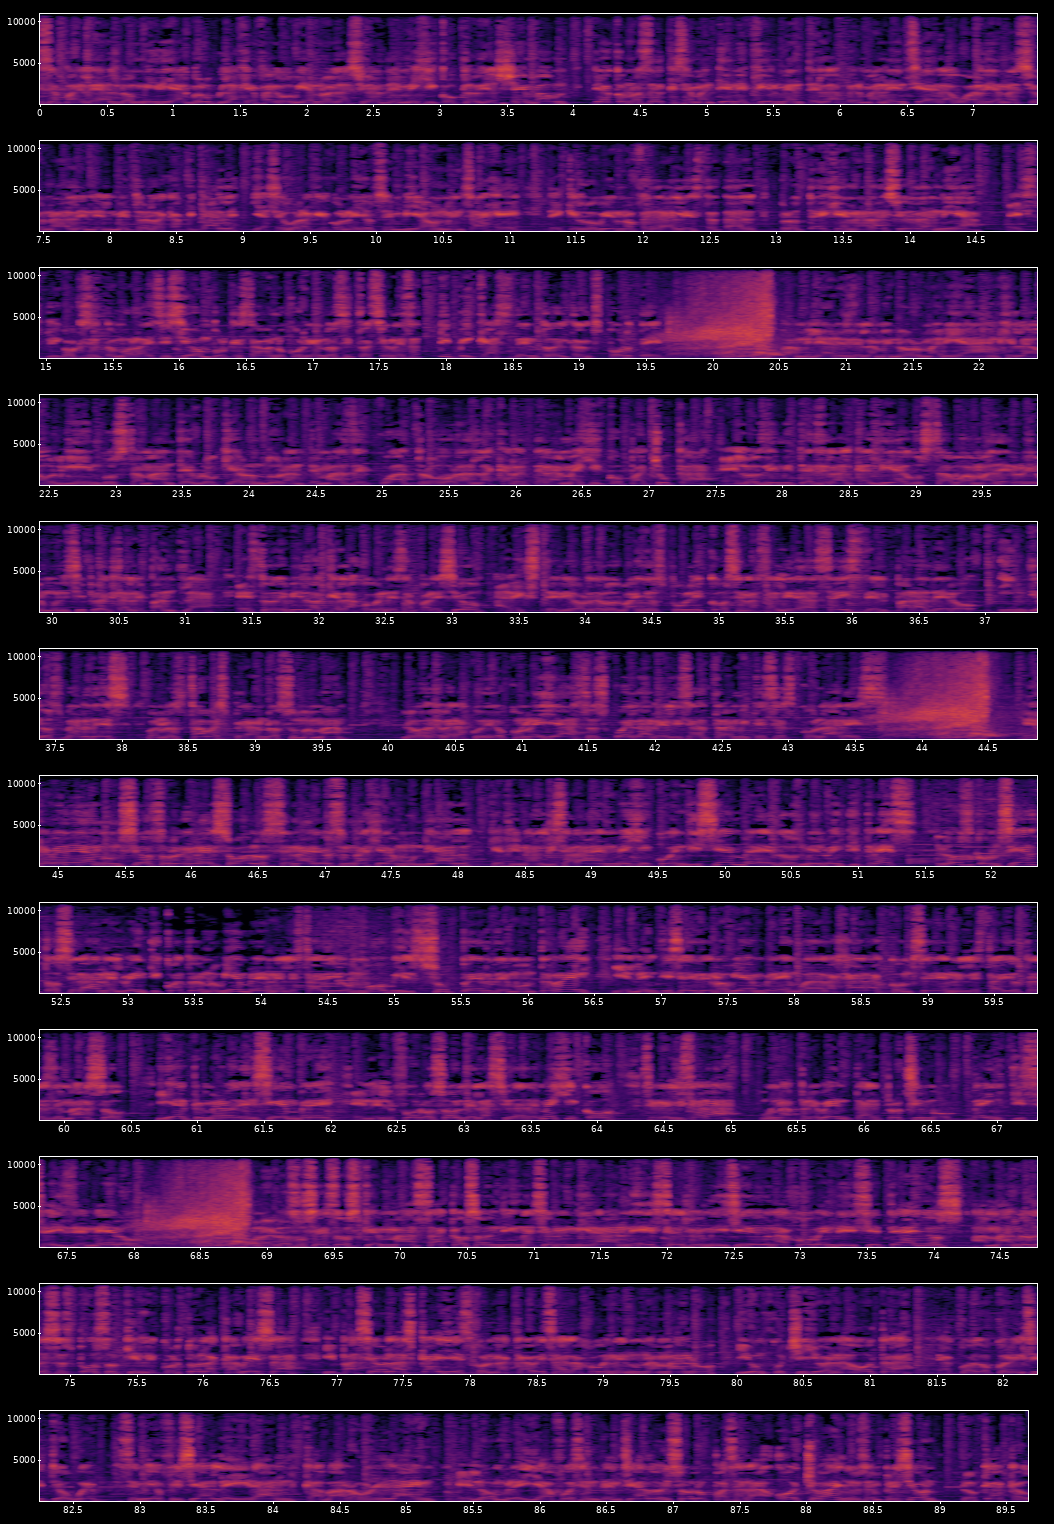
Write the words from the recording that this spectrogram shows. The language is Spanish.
Entrevista para el Heraldo Media Group, la jefa de gobierno de la Ciudad de México, Claudia Sheinbaum, dio a conocer que se mantiene firme ante la permanencia de la Guardia Nacional en el metro de la capital y asegura que con ello se envía un mensaje de que el gobierno federal y estatal protegen a la ciudadanía. Explicó que se tomó la decisión porque estaban ocurriendo situaciones atípicas dentro del transporte. Familiares de la menor María Ángela Holguín Bustamante bloquearon durante más de cuatro horas la carretera México-Pachuca en los límites de la alcaldía Gustavo Amadero y el municipio de Tlalnepantla. Esto debido a que la joven desapareció al exterior de los baños públicos en la salida 6 del paradero Indios Verdes cuando estaba esperando a su mamá luego de haber acudido con ella a su escuela a realizar trámites escolares. RBD anunció su regreso a los escenarios en una gira mundial que finalizará en México en diciembre de 2023. Los conciertos serán el 24 de noviembre en el Estadio Móvil Super de Monterrey y el 26 de noviembre en Guadalajara con sede en el Estadio 3 de marzo y el 1 de diciembre en el Foro Sol de la Ciudad de México se realizará una preventa el próximo 26 de enero. Uno de los sucesos que más ha causado indignación en Irán es el feminicidio de una joven de 17 años a manos de su esposo quien le cortó la cabeza y paseó las calles con la cabeza de la joven en una mano y un cuchillo en la otra. De acuerdo con el sitio web semioficial de Irán, Kabar Online, el hombre ya fue sentenciado y solo pasará 8 años en prisión, lo que ha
